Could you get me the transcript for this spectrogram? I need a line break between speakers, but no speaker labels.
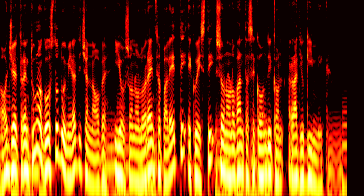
Oggi è il 31 agosto 2019. Io sono Lorenzo Paletti e questi sono 90 secondi con Radio Gimmick.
